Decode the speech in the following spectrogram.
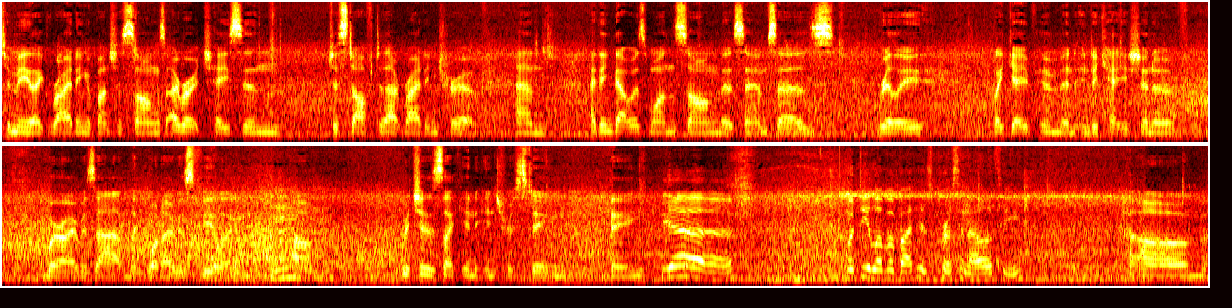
to me like writing a bunch of songs. I wrote Chasin just after that writing trip and I think that was one song that Sam says really like gave him an indication of where I was at and like what I was feeling. Um, which is like an interesting thing. yeah. What do you love about his personality? Um,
